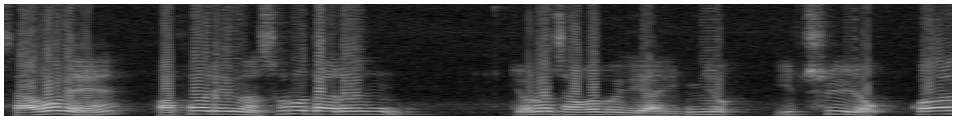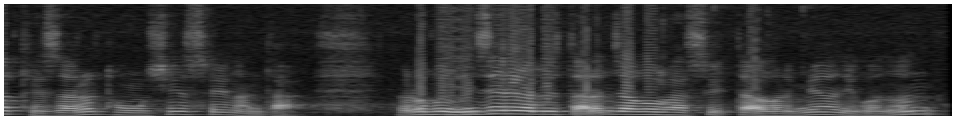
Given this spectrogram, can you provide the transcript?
4번에 버퍼링은 서로 다른 여러 작업에 대한 입력, 입출력과 계산을 동시에 수행한다. 여러분 인쇄를 하면서 다른 작업을 할 수 있다 그러면 이거는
